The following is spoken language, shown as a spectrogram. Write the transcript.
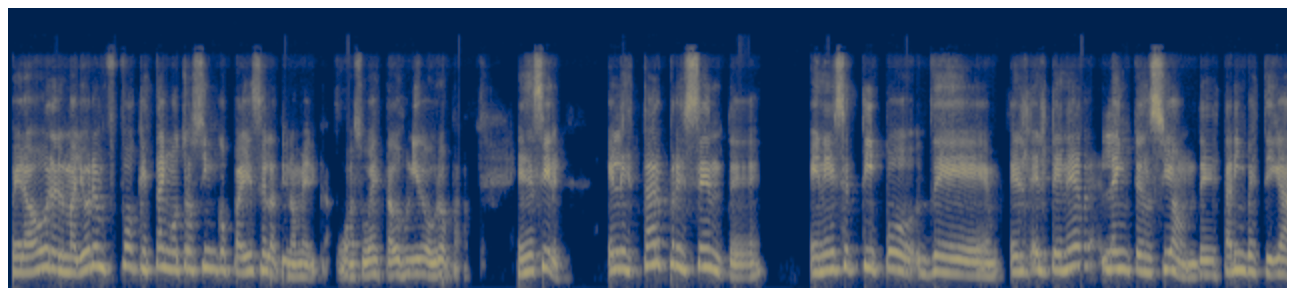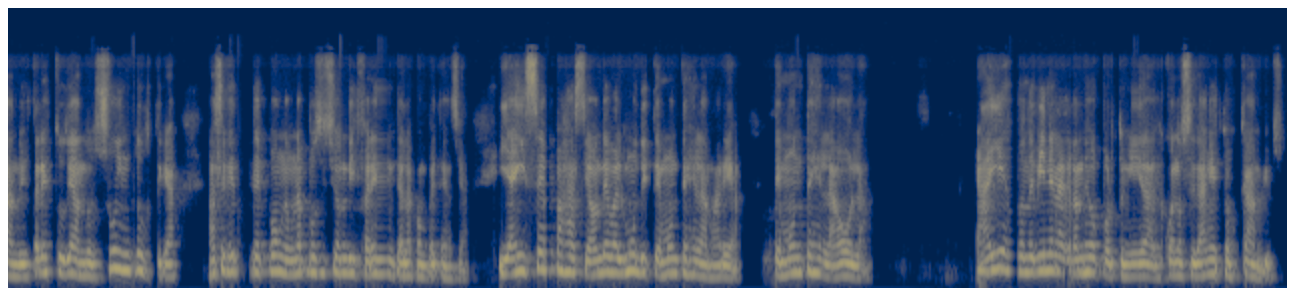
pero ahora el mayor enfoque está en otros cinco países de Latinoamérica, o a su vez Estados Unidos, Europa. Es decir, el estar presente en ese tipo de, el, tener la intención de estar investigando y estar estudiando su industria, hace que te ponga en una posición diferente a la competencia. Y ahí sepas hacia dónde va el mundo y te montes en la marea, te montes en la ola. Ahí es donde vienen las grandes oportunidades, cuando se dan estos cambios.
